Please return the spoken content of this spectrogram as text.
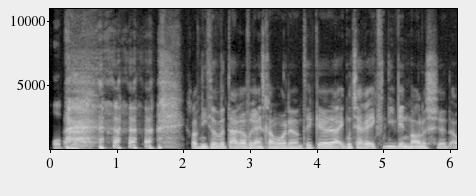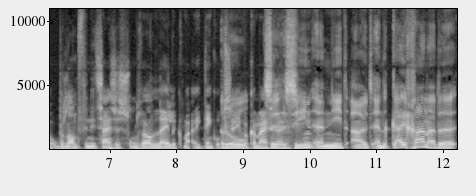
op. ik geloof niet dat we het daarover eens gaan worden. Want ik, ja, ik moet zeggen, ik vind die windmolens eh, op het land vind ik, zijn ze soms wel lelijk. Maar ik denk op zee Roel, kan mij ze zien er niet uit. En kijk, ga naar de.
